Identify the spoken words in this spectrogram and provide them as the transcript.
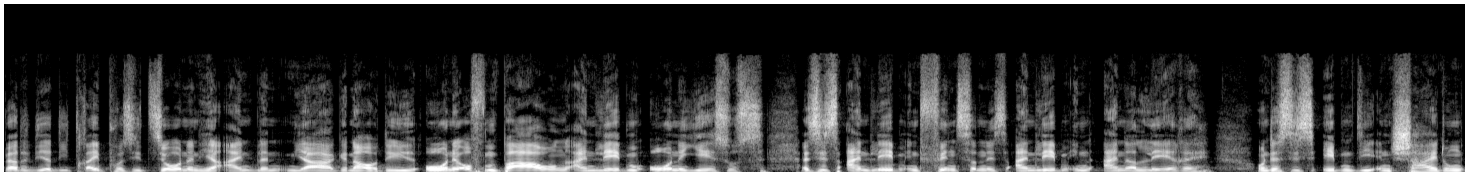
werde dir die drei Positionen hier einblenden. Ja, genau. Die ohne Offenbarung, ein Leben ohne Jesus. Es ist ein Leben in Finsternis, ein Leben in einer Leere. Und es ist eben die Entscheidung,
